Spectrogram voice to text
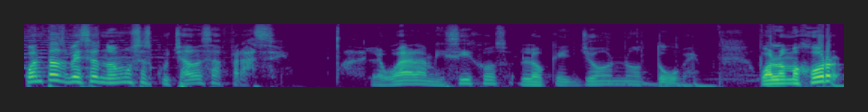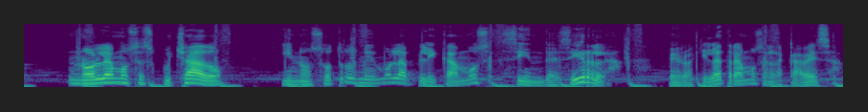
¿Cuántas veces no hemos escuchado esa frase? Le voy a dar a mis hijos lo que yo no tuve. O a lo mejor no la hemos escuchado y nosotros mismos la aplicamos sin decirla, pero aquí la traemos en la cabeza.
